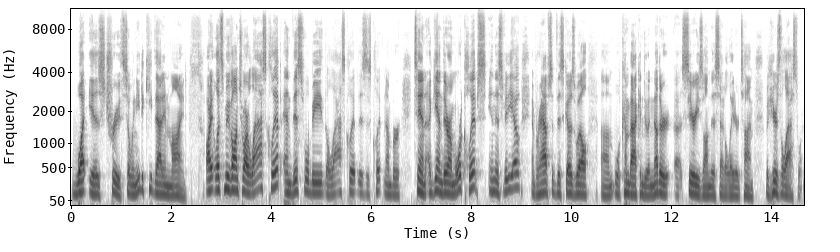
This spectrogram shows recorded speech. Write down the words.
what is truth. So we need to keep that in mind. All right, let's move on to our last clip. And this will be the last clip. This is clip number 10. Again, there are more clips in this video. And perhaps if this goes well, um, we'll come back and do another uh, series on this at a later time. But here's the last one.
